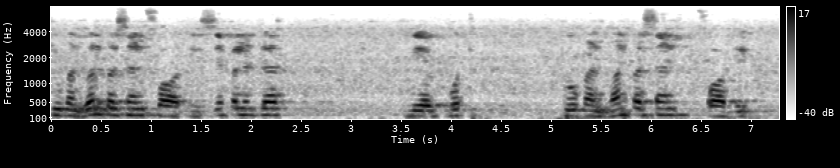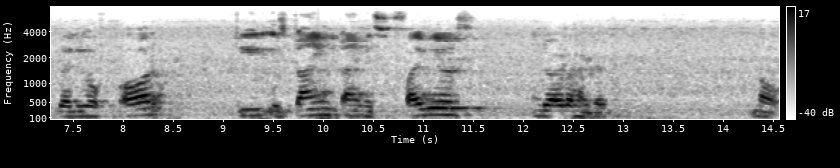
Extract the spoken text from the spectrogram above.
2.1 percent for the simple interest. We have put 2.1 percent for the value of R. T is time time is 5 years and divided by 100 now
